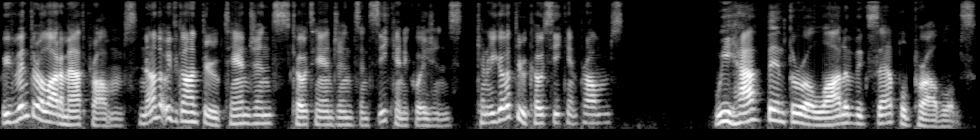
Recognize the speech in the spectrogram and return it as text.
We've been through a lot of math problems. Now that we've gone through tangents, cotangents, and secant equations, can we go through cosecant problems? We have been through a lot of example problems,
